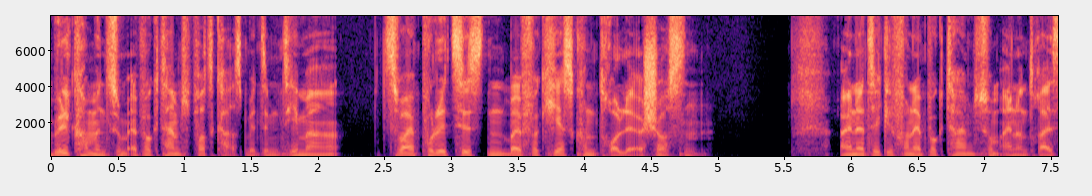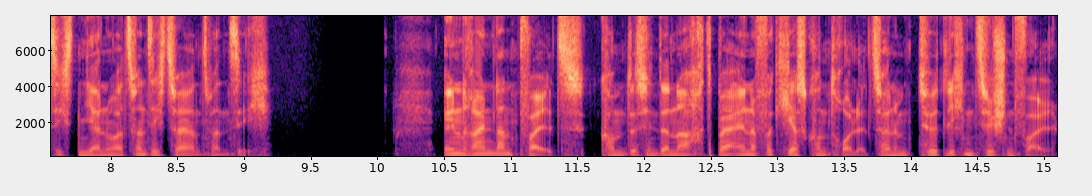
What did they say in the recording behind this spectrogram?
Willkommen zum Epoch Times Podcast mit dem Thema Zwei Polizisten bei Verkehrskontrolle erschossen. Ein Artikel von Epoch Times vom 31. Januar 2022. In Rheinland-Pfalz kommt es in der Nacht bei einer Verkehrskontrolle zu einem tödlichen Zwischenfall.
